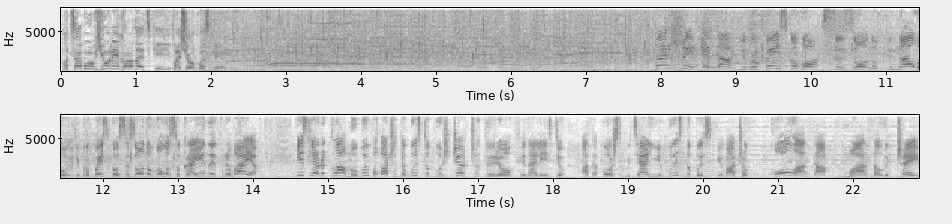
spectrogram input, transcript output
А це був Юрій Городецький. Ваші оплески. Перший етап європейського сезону, фіналу європейського сезону Голос України триває. Після реклами ви побачите виступи ще чотирьох фіналістів, а також спеціальні виступи співачок Кола та Марта Липчей.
